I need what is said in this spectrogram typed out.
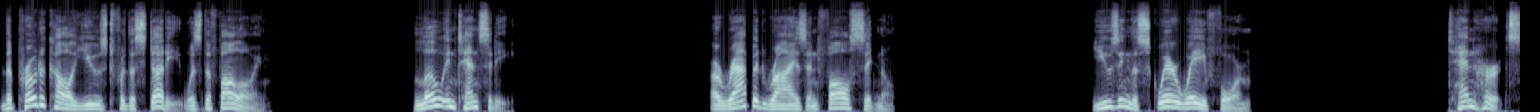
The protocol used for the study was the following Low intensity, a rapid rise and fall signal, using the square wave form 10 Hz.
